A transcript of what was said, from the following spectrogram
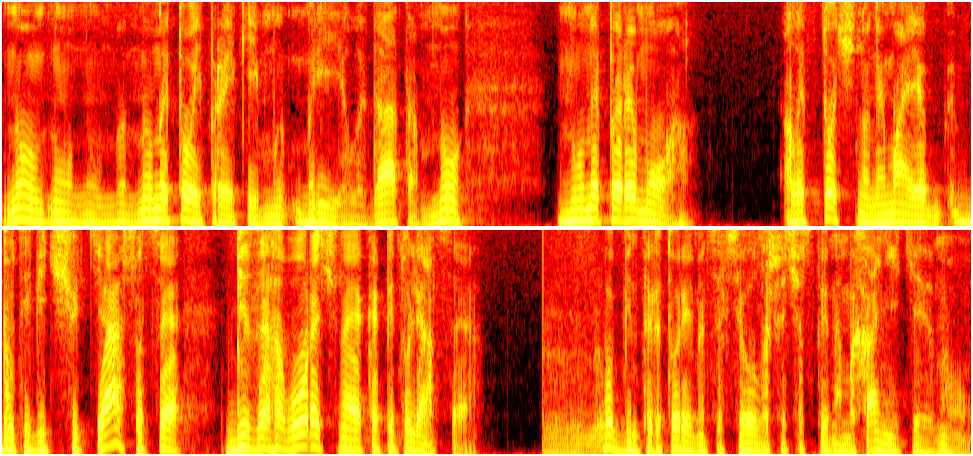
Ну, ну, ну, ну, ну не той, про який ми мріяли. Да, там, ну, ну, не перемога. Але точно не має бути відчуття, що це безоговорочна капітуляція. Обмін територіями це всього лише частина механіки. Ну,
